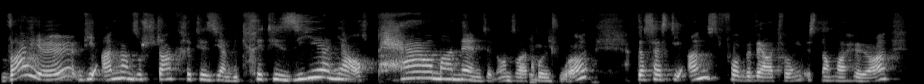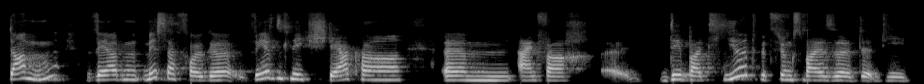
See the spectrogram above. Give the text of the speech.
weil die anderen so stark kritisieren. Wir kritisieren ja auch permanent in unserer Kultur. Das heißt, die Angst vor Bewertung ist nochmal höher. Dann werden Misserfolge wesentlich stärker ähm, einfach äh, debattiert, beziehungsweise die,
